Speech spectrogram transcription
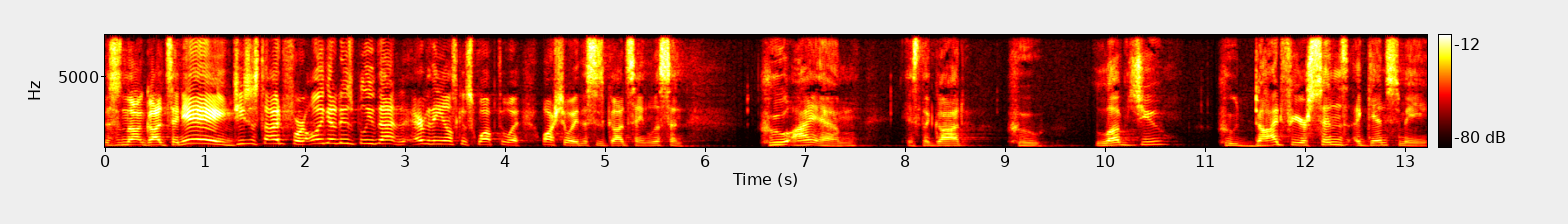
This is not God saying, Yay, Jesus died for it. All you got to do is believe that, and everything else gets swapped away, washed away. This is God saying, Listen, who I am is the God who loved you, who died for your sins against me,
